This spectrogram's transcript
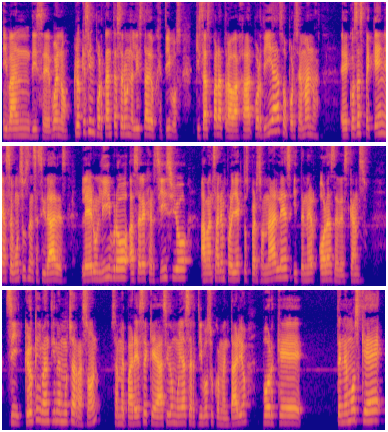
Iván dice, bueno, creo que es importante hacer una lista de objetivos, quizás para trabajar por días o por semanas, eh, cosas pequeñas según sus necesidades leer un libro, hacer ejercicio, avanzar en proyectos personales y tener horas de descanso. Sí, creo que Iván tiene mucha razón. O sea, me parece que ha sido muy asertivo su comentario porque tenemos que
